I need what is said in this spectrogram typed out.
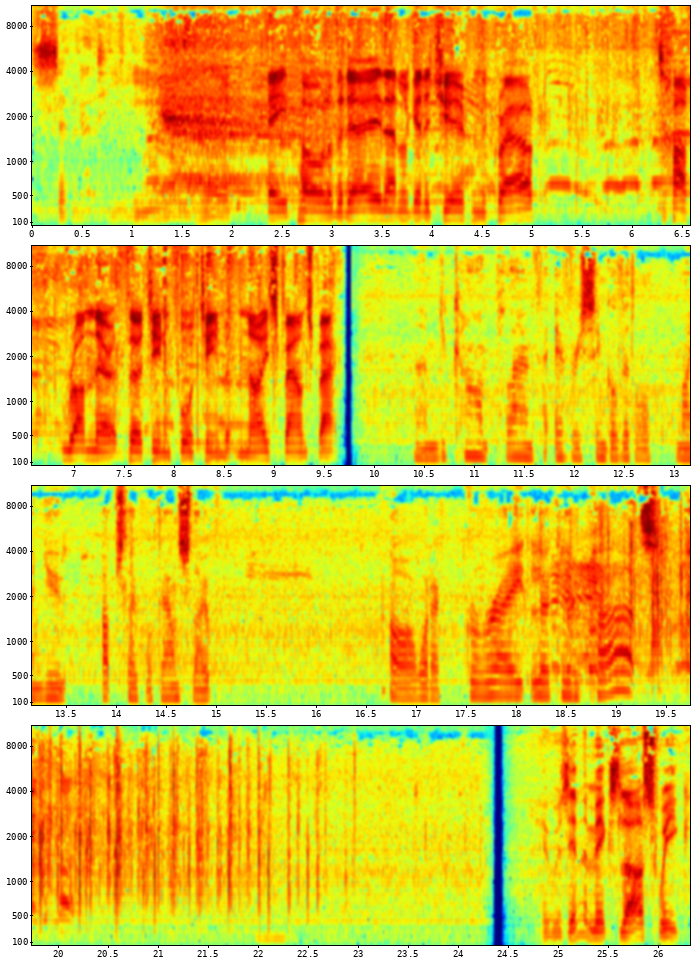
17. Her eighth hole of the day. That'll get a cheer from the crowd. Tough run there at 13 and 14, but nice bounce back. Um, you can't plan for every single little minute upslope or downslope. Oh, what a great looking putt. Was in the mix last week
